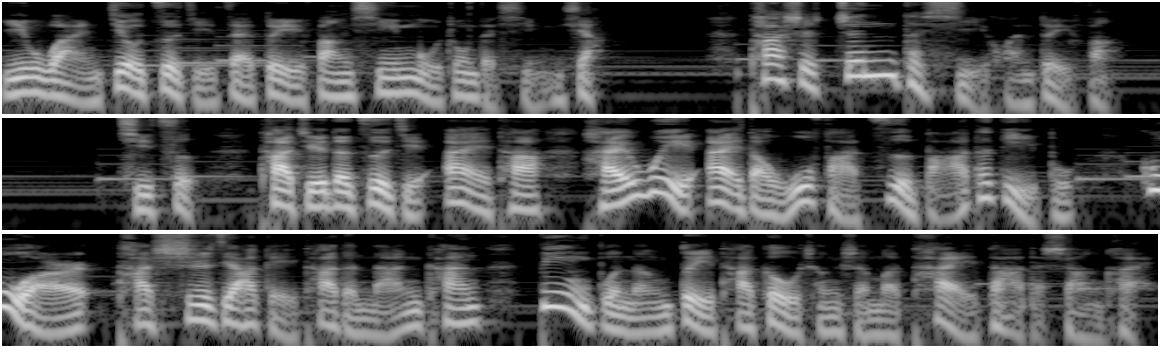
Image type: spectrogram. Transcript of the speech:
以挽救自己在对方心目中的形象，他是真的喜欢对方。其次，他觉得自己爱他还未爱到无法自拔的地步，故而他施加给他的难堪，并不能对他构成什么太大的伤害。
